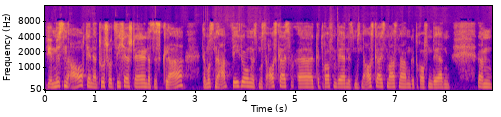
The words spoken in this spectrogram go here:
Wir müssen auch den Naturschutz sicherstellen, das ist klar. Da muss eine Abwägung, es muss Ausgleich äh, getroffen werden, es müssen Ausgleichsmaßnahmen getroffen werden. Ähm,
